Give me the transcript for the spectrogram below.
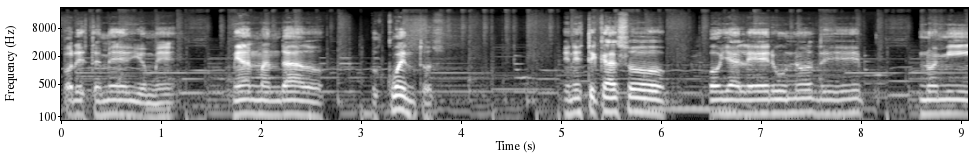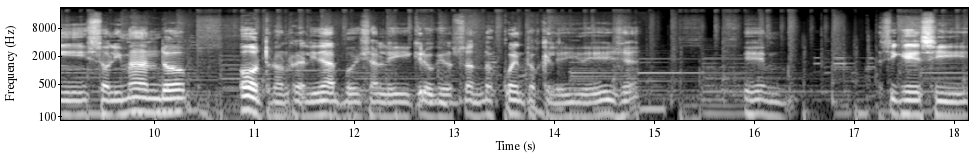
por este medio me, me han mandado sus cuentos. En este caso voy a leer uno de Noemí Solimando, otro en realidad, porque ya leí, creo que son dos cuentos que leí de ella. Em, así que si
